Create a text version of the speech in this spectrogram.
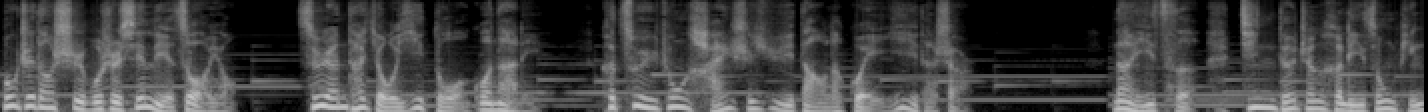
不知道是不是心理作用。虽然他有意躲过那里，可最终还是遇到了诡异的事儿。那一次，金德珍和李宗平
